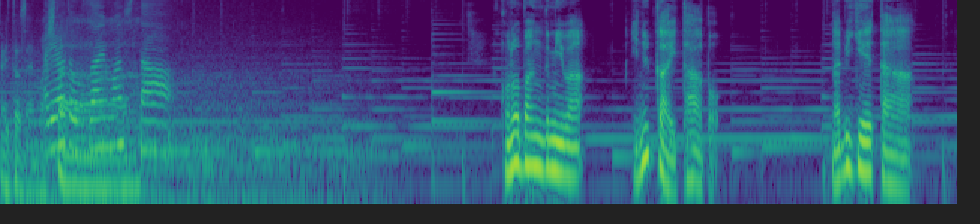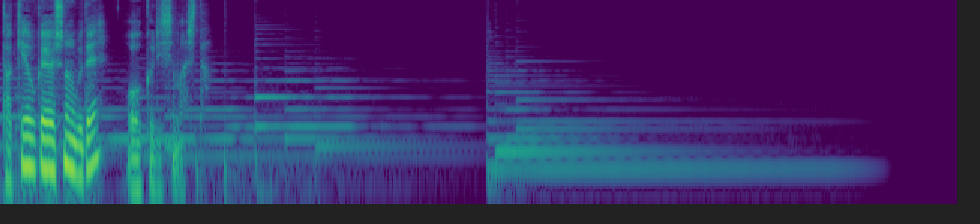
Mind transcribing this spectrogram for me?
ありがとうございまありしたがとうございました。この番組は犬飼ターボ、ナビゲーター竹岡由伸でお送りしました。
